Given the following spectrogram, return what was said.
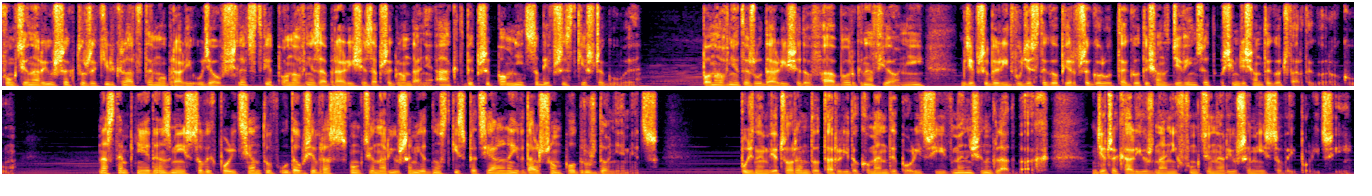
Funkcjonariusze, którzy kilka lat temu brali udział w śledztwie, ponownie zabrali się za przeglądanie akt, by przypomnieć sobie wszystkie szczegóły. Ponownie też udali się do Faborg na Fioni, gdzie przybyli 21 lutego 1984 roku. Następnie jeden z miejscowych policjantów udał się wraz z funkcjonariuszem jednostki specjalnej w dalszą podróż do Niemiec. Późnym wieczorem dotarli do komendy policji w München-Gladbach, gdzie czekali już na nich funkcjonariusze miejscowej policji.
